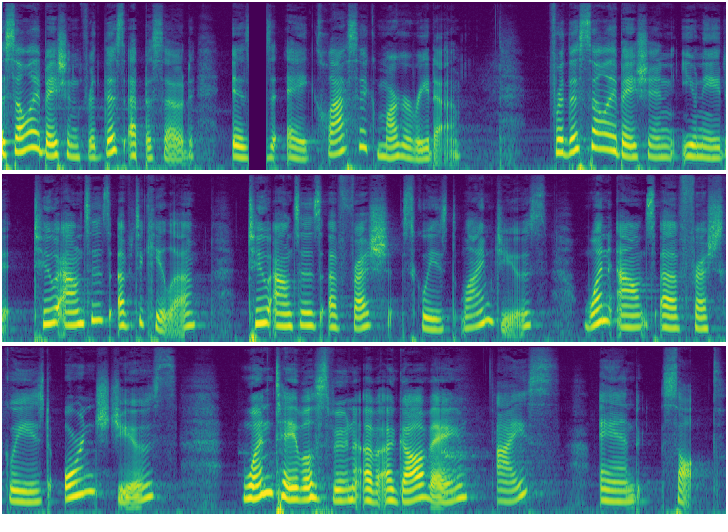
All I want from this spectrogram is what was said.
CeLibation for this episode is a classic margarita. For this CeLibation, you need two ounces of tequila, two ounces of fresh squeezed lime juice, one ounce of fresh squeezed orange juice, one tablespoon of agave, ice, and salt.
